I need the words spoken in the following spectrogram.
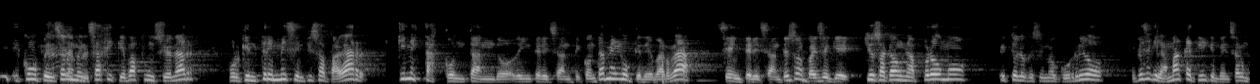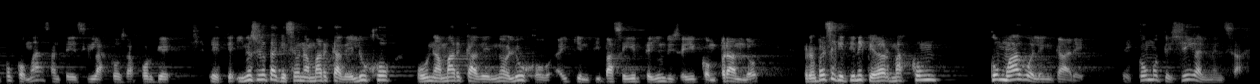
es como pensar un mensaje que va a funcionar porque en tres meses empiezo a pagar. ¿qué me estás contando de interesante? Contame algo que de verdad sea interesante. Eso me parece que quiero sacar una promo, esto es lo que se me ocurrió. Me parece que la marca tiene que pensar un poco más antes de decir las cosas, porque, este, y no se trata que sea una marca de lujo o una marca de no lujo, hay quien va a seguir teniendo y seguir comprando, pero me parece que tiene que ver más con cómo hago el encare, cómo te llega el mensaje.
